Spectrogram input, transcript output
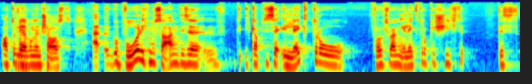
Autowerbungen ja. schaust. Äh, obwohl, ich muss sagen, diese, ich glaube, diese Elektro, Volkswagen Elektro-Geschichte, das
